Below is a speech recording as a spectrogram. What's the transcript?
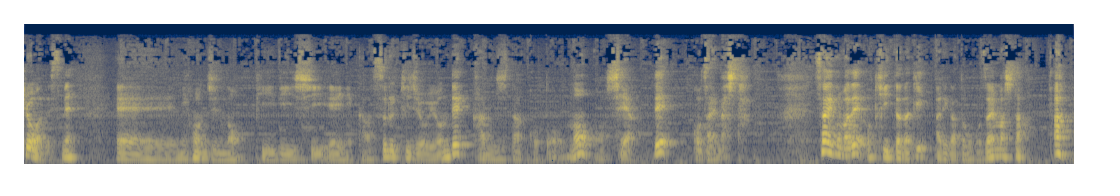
今日はですね、えー、日本人の PDCA に関する記事を読んで感じたことのシェアでございました。最後までお聴きいただきありがとうございました。あ、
